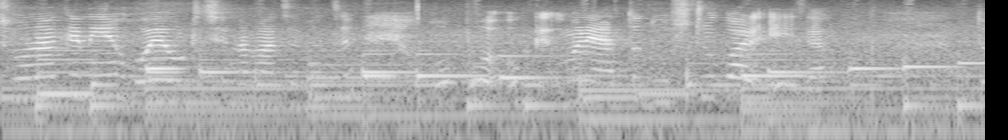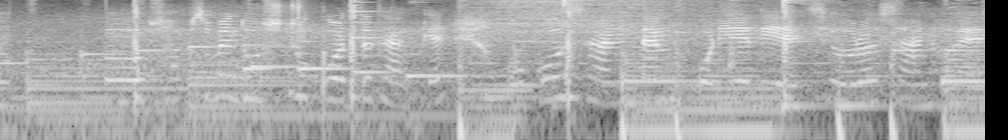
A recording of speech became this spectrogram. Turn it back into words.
সোনাকে নিয়ে হয়ে উঠছে না মাঝে মাঝে। ওকে মানে এত দুষ্টু করে, এই দেখো। তো সবসময় দুষ্টু করতে থাকে। ওকেও স্নান করিয়ে দিয়েছি ওরও স্নান হয়ে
